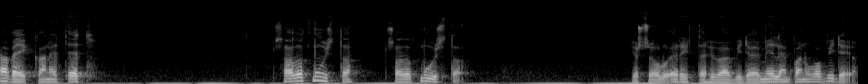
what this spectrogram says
Mä veikkaan, et et. Saatat muistaa, saatat muistaa. Jos se on ollut erittäin hyvä video ja mieleenpanuva video.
